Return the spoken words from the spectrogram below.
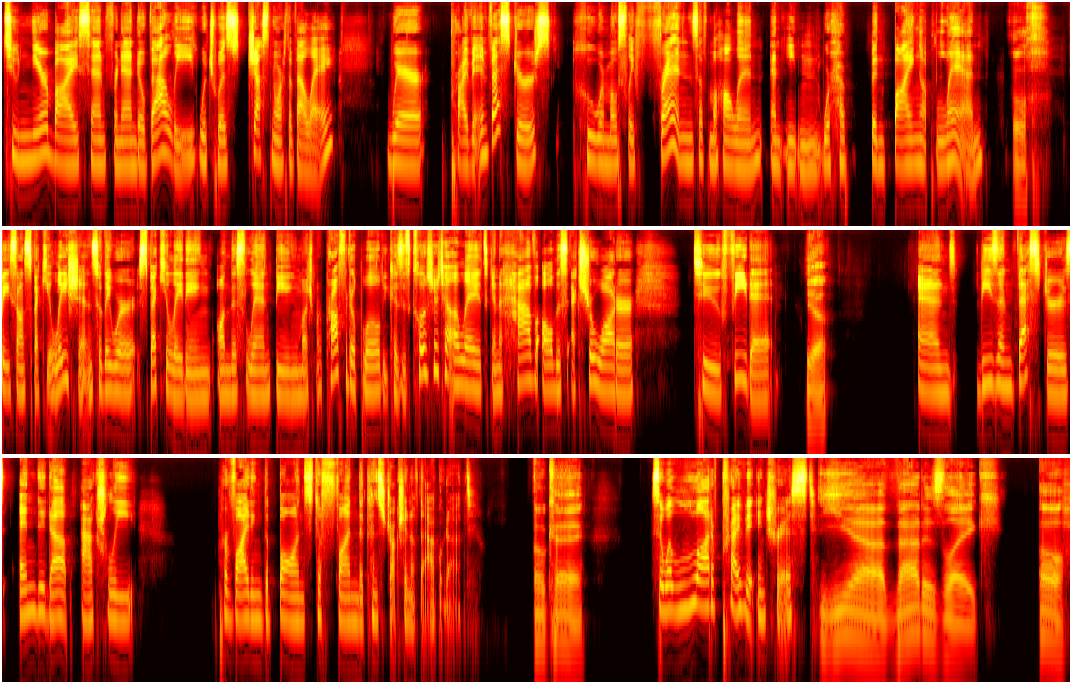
to nearby San Fernando Valley, which was just north of LA, where private investors who were mostly friends of Mulholland and Eaton were have been buying up land Ugh. Based on speculation. So they were speculating on this land being much more profitable because it's closer to LA. It's going to have all this extra water to feed it. Yeah. And these investors ended up actually providing the bonds to fund the construction of the aqueduct. Okay. So a lot of private interest. Yeah, that is like, oh,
